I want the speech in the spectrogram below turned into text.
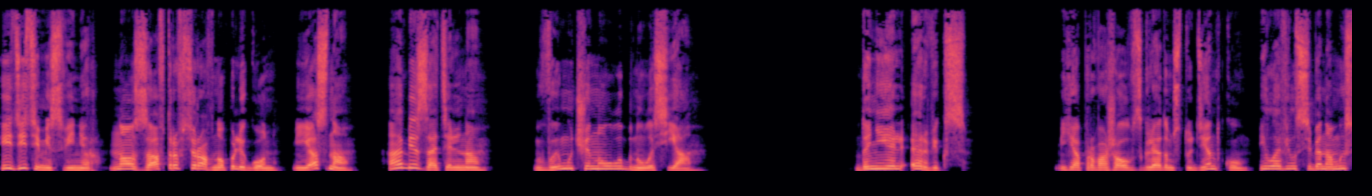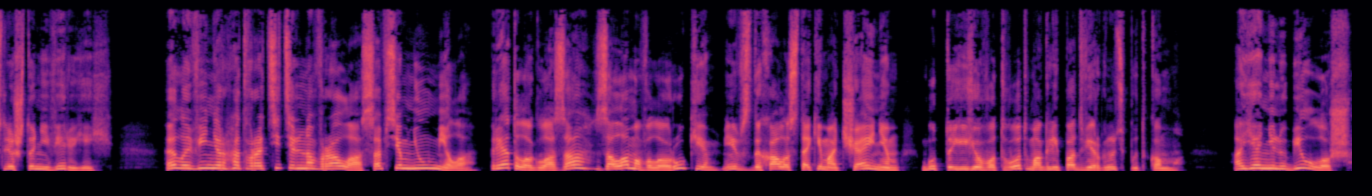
«Идите, мисс Винер, но завтра все равно полигон. Ясно?» «Обязательно», — вымученно улыбнулась я. Даниэль Эрвикс. Я провожал взглядом студентку и ловил себя на мысли, что не верю ей. Элла Винер отвратительно врала, совсем не умела. Прятала глаза, заламывала руки и вздыхала с таким отчаянием, будто ее вот-вот могли подвергнуть пыткам. А я не любил ложь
